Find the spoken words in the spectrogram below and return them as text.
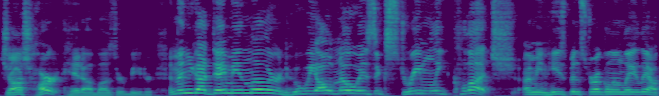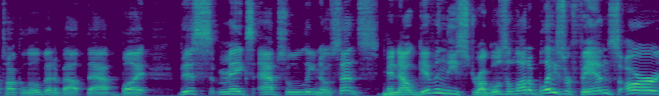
Josh Hart hit a buzzer beater. And then you got Damian Lillard, who we all know is extremely clutch. I mean, he's been struggling lately. I'll talk a little bit about that, but this makes absolutely no sense. And now, given these struggles, a lot of Blazer fans are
